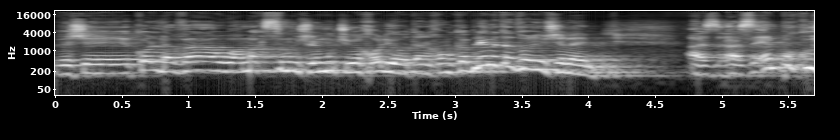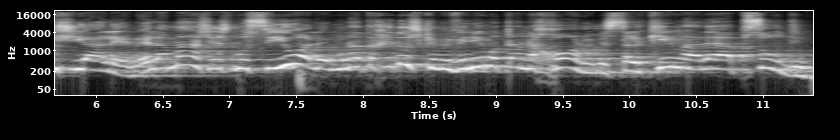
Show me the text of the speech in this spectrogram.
ושכל דבר הוא המקסימום שלמות שהוא יכול להיות, אנחנו מקבלים את הדברים שלהם. אז, אז אין פה קושייה עליהם, אלא מה? שיש פה סיוע לאמונת החידוש כי מבינים אותה נכון ומסתלקים מעליה אבסורדים.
